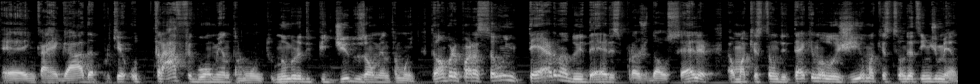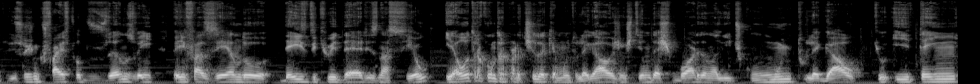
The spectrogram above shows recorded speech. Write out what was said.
é, encarregada, porque o tráfego aumenta muito, o número de pedidos aumenta muito. Então a preparação interna do IDERES para ajudar o seller é uma questão de tecnologia, uma questão de atendimento. Isso a gente faz todos os anos, vem, vem fazendo desde que o IDERES nasceu. E a outra contrapartida que é muito legal, a gente tem um dashboard analítico muito legal que, e tem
